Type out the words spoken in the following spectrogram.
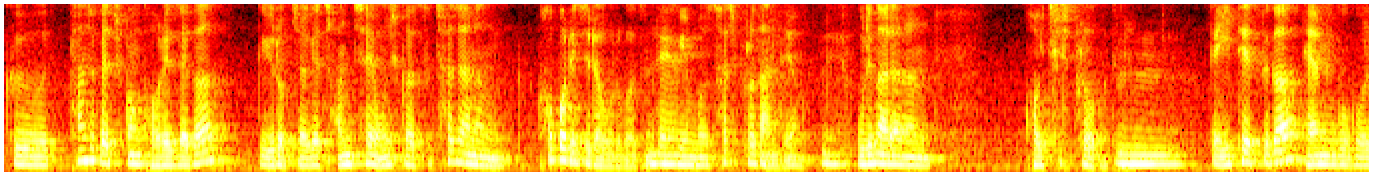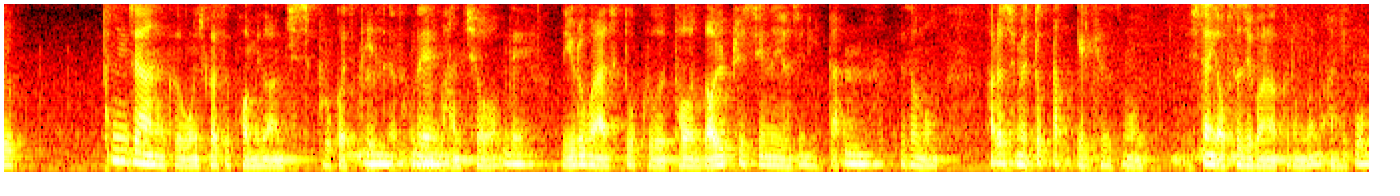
그 탄소 배출권 거래제가 그 유럽 지역의 전체 온실가스 차지하는 커버리지라고 그러거든요. 네. 그게 뭐 40%도 안 돼요. 네. 우리나라는 거의 70%거든요. 음. 그러니까 ETS가 대한민국을 통제하는 그 온실가스 범위가 한 70%까지 돼 있어요. 음, 상당히 네. 많죠. 네. 유럽은 아직도 그 더 넓힐 수 있는 여지가 있다. 음. 그래서 뭐 하루아침에 뚝딱 이렇게 해서 뭐 시장이 없어지거나 그런 건 아니고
